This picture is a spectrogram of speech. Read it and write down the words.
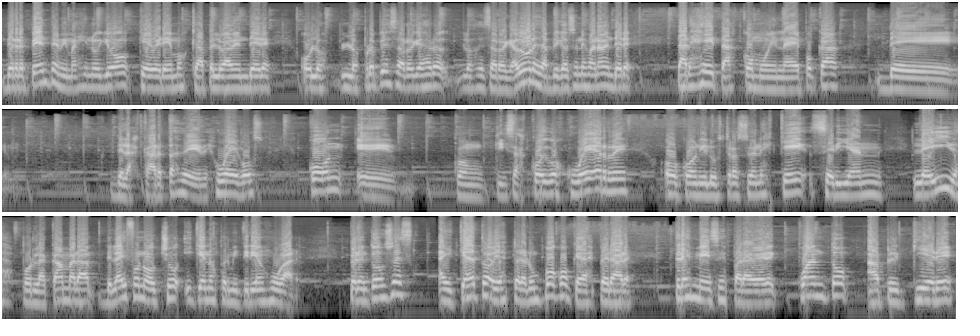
De repente me imagino yo que veremos que Apple va a vender, o los, propios desarrolladores, los desarrolladores de aplicaciones van a vender tarjetas como en la época de, de las cartas de, juegos con, eh, con quizás códigos QR o con ilustraciones que serían leídas por la cámara del iPhone 8 y que nos permitirían jugar. Pero entonces hay que todavía esperar un poco, queda esperar tres meses para ver cuánto Apple quiere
